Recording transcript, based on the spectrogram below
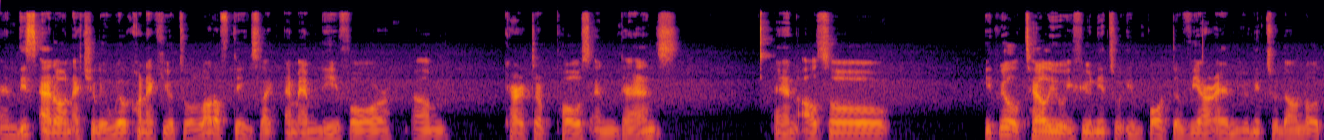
And this add-on actually will connect you to a lot of things like MMD for um, character pose and dance. And also it will tell you if you need to import the VRM, you need to download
